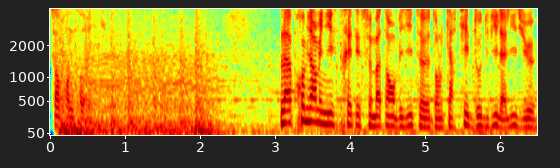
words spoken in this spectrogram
Sans prendre trop de risques. La Première ministre était ce matin en visite dans le quartier d'Hauteville à Lisieux,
